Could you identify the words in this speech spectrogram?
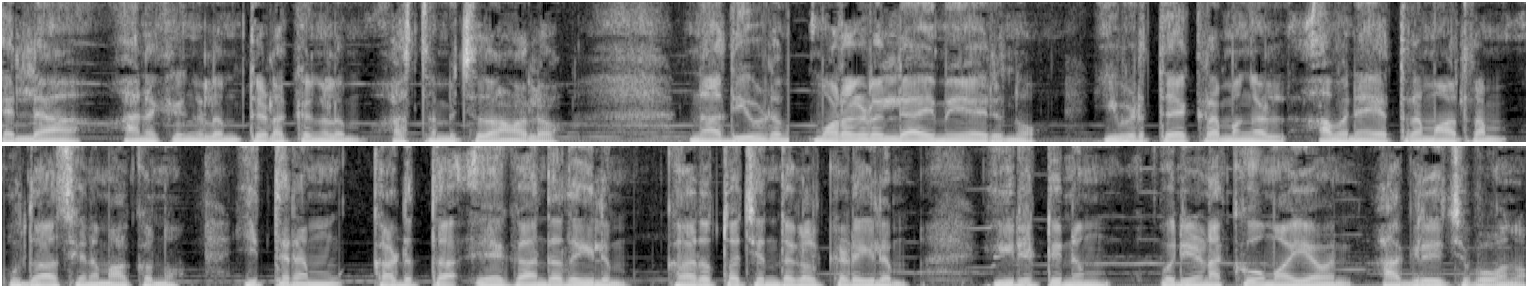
എല്ലാ അനക്കങ്ങളും തിളക്കങ്ങളും അസ്തമിച്ചതാണല്ലോ. നദിയുടെ മുറകളില്ലായ്മയായിരുന്നു. ഇവിടുത്തെ ക്രമങ്ങൾ അവനെ എത്രമാത്രം ഉദാസീനമാക്കുന്നു. ഇത്തരം കടുത്ത ഏകാന്തതയിലും കറുത്ത ചിന്തകൾക്കിടയിലും ഇരുട്ടിനും ഒരിണക്കവുമായി അവൻ ആഗ്രഹിച്ചു പോകുന്നു.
